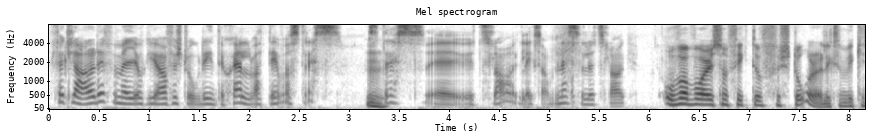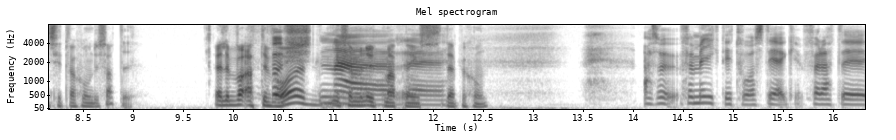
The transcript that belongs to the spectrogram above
förklarade för mig och jag förstod det inte själv att det var stress. Mm. Stressutslag liksom, nässelutslag. Och vad var det som fick dig att förstå det, liksom, vilken situation du satt i? Eller att det Först var liksom en utmattningsdepression? Alltså för mig gick det i två steg för att eh,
